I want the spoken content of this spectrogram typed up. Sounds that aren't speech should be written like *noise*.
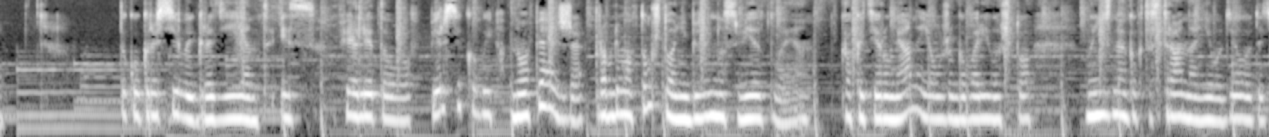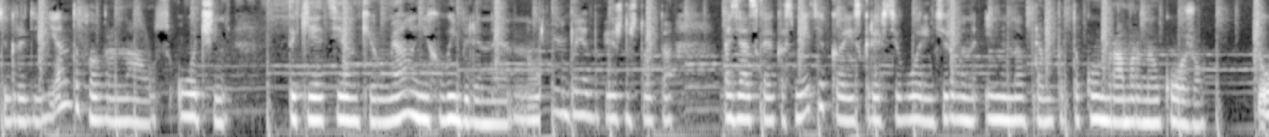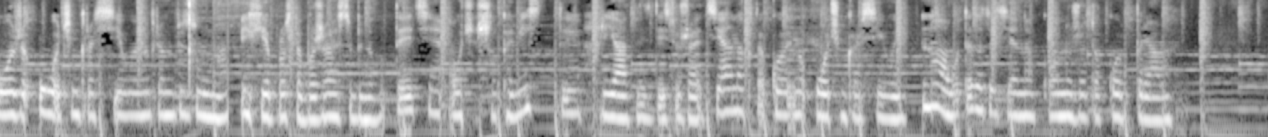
Такой красивый градиент из фиолетового в персиковый. Но опять же, проблема в том, что они безумно светлые. Как эти румяна, я уже говорила, что ну, не знаю, как-то странно они вот делают эти градиенты Flower Очень такие оттенки румян у них выбеленные. Ну, ну, понятно, конечно, что это азиатская косметика и, скорее всего, ориентирована именно прям под такую мраморную кожу. Тоже очень красивые, ну прям безумно. Их я просто обожаю, особенно вот эти. Очень шелковистые, приятный здесь уже оттенок такой, ну очень красивый. Ну а вот этот оттенок, он уже такой прям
